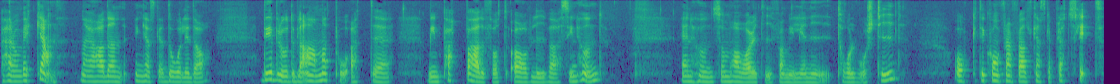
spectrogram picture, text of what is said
häromveckan när jag hade en, en ganska dålig dag. Det berodde bland annat på att eh, min pappa hade fått avliva sin hund. En hund som har varit i familjen i 12 års tid. Och det kom framförallt ganska plötsligt.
